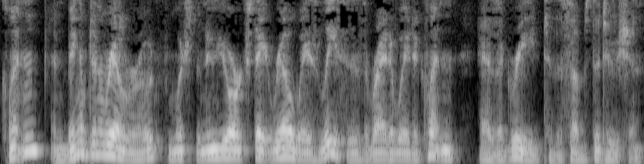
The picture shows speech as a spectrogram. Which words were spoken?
Clinton, and Binghamton Railroad, from which the New York State Railways leases the right-of-way to Clinton, has agreed to the substitution.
